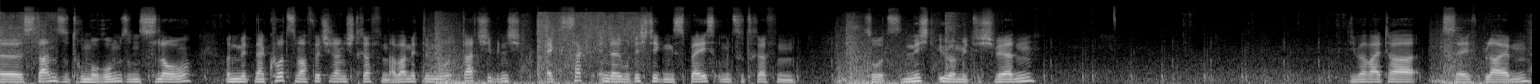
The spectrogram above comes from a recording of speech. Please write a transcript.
äh, Stun so drumherum, so ein Slow. Und mit einer kurzen Waffe würde ich ihn da nicht treffen. Aber mit dem Dachi bin ich exakt in dem richtigen Space, um ihn zu treffen. So, jetzt nicht übermütig werden. Lieber weiter safe bleiben.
